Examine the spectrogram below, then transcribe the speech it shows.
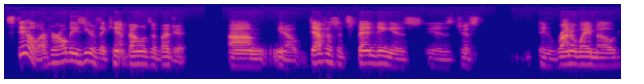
Still, after all these years, they can't balance a budget. Um, you know, deficit spending is is just in runaway mode.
